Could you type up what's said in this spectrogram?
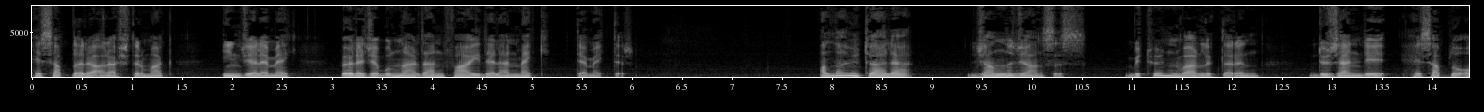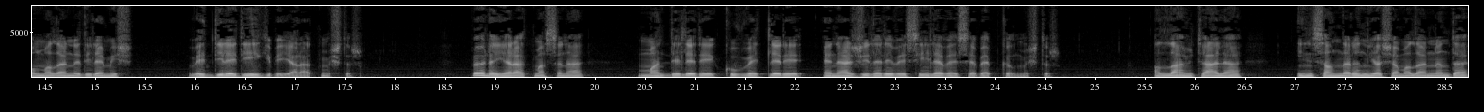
hesapları araştırmak, incelemek, böylece bunlardan faydelenmek demektir. Allahü Teala canlı cansız bütün varlıkların düzenli, hesaplı olmalarını dilemiş ve dilediği gibi yaratmıştır. Böyle yaratmasına maddeleri, kuvvetleri, enerjileri vesile ve sebep kılmıştır. Allahü Teala insanların yaşamalarının da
